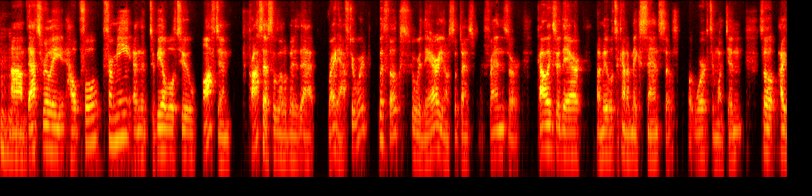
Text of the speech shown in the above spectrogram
mm-hmm. um, that's really helpful for me and to be able to often process a little bit of that right afterward with folks who were there you know sometimes friends or colleagues are there i'm able to kind of make sense of what worked and what didn't so i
